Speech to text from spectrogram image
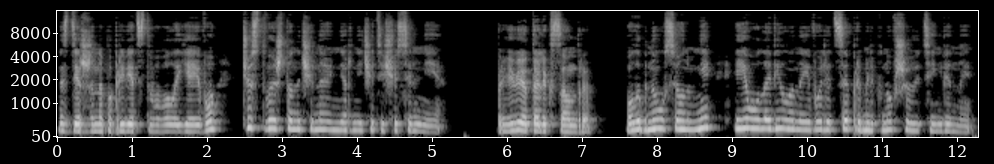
Сдержанно поприветствовала я его, чувствуя, что начинаю нервничать еще сильнее. «Привет, Александра!» Улыбнулся он мне и я уловила на его лице промелькнувшую тень вины.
